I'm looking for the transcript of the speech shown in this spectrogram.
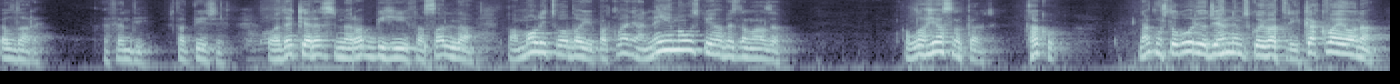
Eldare, Efendi, šta piše? wa اسْمَ رَبِّهِ rabbihi fa pa molitvu obavi, pa klanja, nema uspjeha bez namaza. Allah jasno kaže. Tako? Nakon što govori o džehennemskoj vatri, kakva je ona?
